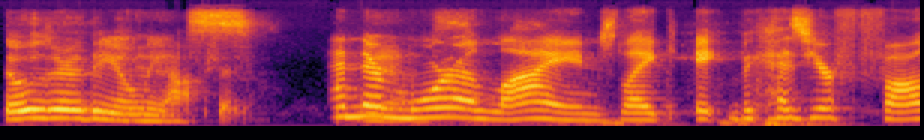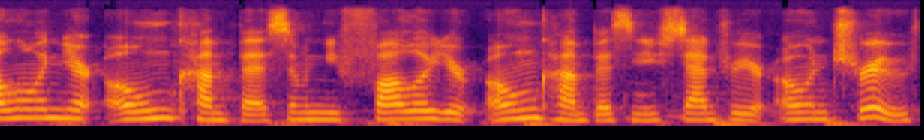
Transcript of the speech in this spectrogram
those are the only yes. options and they're yes. more aligned like it, because you're following your own compass and when you follow your own compass and you stand for your own truth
